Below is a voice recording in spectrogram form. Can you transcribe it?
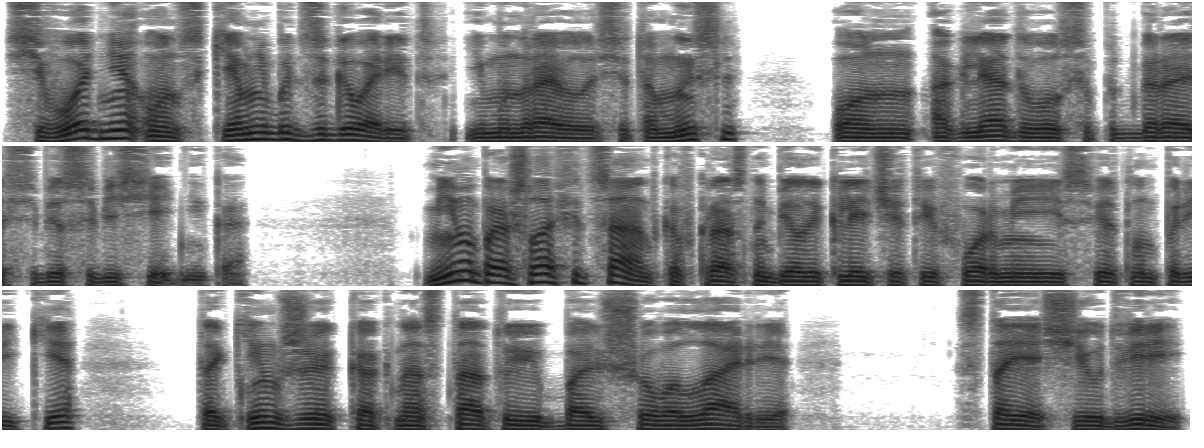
Сегодня он с кем-нибудь заговорит. Ему нравилась эта мысль. Он оглядывался, подбирая себе собеседника. Мимо прошла официантка в красно-белой клетчатой форме и светлом парике, таким же, как на статуе Большого Ларри, стоящей у дверей.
